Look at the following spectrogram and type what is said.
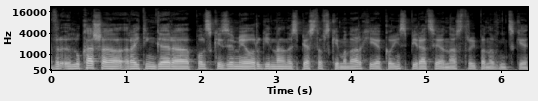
W- Lukasza Reitingera Polskie ziemie oryginalne z piastowskie monarchie jako inspiracja, nastrój panownickie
